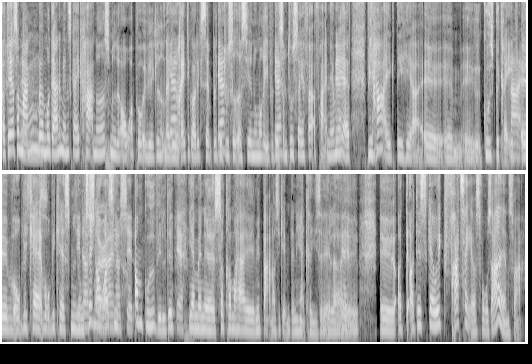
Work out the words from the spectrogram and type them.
Og det er så mange øhm, moderne mennesker ikke har noget at smide det over på i virkeligheden. Er det Ja. jo et rigtig godt eksempel, det Ja. du sidder og siger nu, Marie, på det, Ja. som du sagde før fra, nemlig Ja. at vi har ikke det her øh, øh, øh, gudsbegreb, Nej, øh, hvor, vi præcis. kan, hvor vi kan smide Det, nogle ting over og sige, om Gud vil det, Ja. jamen øh, så kommer øh, mit barn også igennem den her krise. Eller, Ja. øh, øh, og, det, og det skal jo ikke fratage os vores eget ansvar.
